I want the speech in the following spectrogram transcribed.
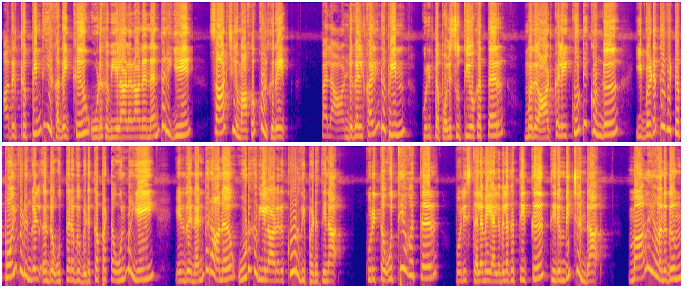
அதற்கு பிந்திய கதைக்கு ஊடகவியலாளரான நண்பரையே சாட்சியமாக கொள்கிறேன். பல ஆண்டுகள் கழிந்த பின் குறித்த போலீஸ் உத்தியோகத்தர் உமது ஆட்களை கூட்டிக் கொண்டு இவ்விடத்தை விட்டு போய்விடுங்கள் என்ற உத்தரவு விடுக்கப்பட்ட உண்மையை எனது நண்பரான ஊடகவியலாளருக்கு உறுதிப்படுத்தினார். குறித்த உத்தியோகத்தர் போலீஸ் தலைமை அலுவலகத்திற்கு திரும்பி சென்றார். மாலையானதும்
